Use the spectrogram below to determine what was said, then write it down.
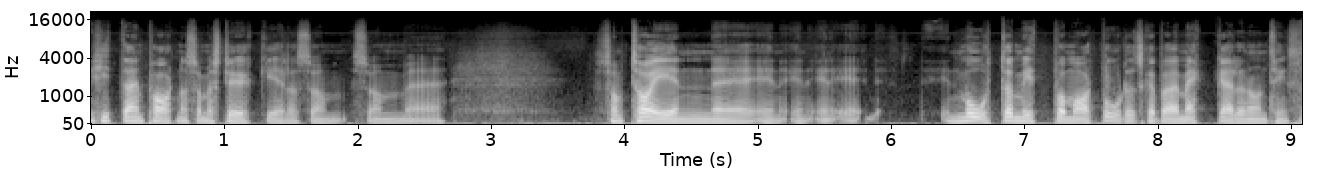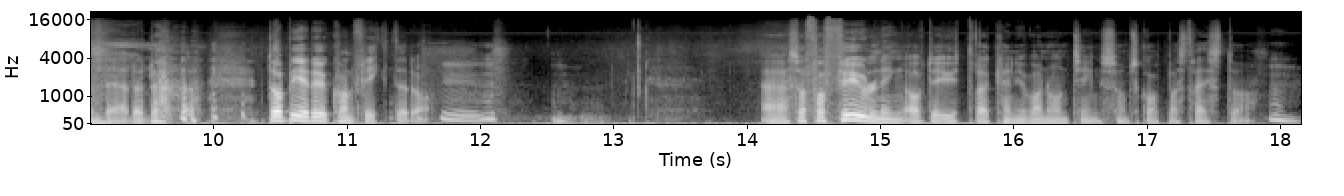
hittar en partner som är stökig eller som, som, uh, som tar in en, en, en, en, motor mitt på matbordet och ska börja mecka eller någonting sånt där. Då, då blir det konflikter då. Mm. Så förfulning av det yttre kan ju vara någonting som skapar stress då. Mm.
